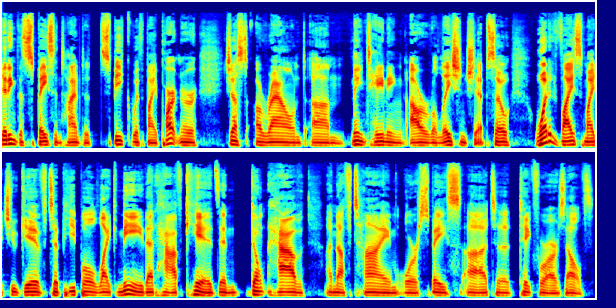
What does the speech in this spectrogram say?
getting the space and time to speak with my partner just around um, maintaining our relationship. So, what advice might you give to people like me that have kids and don't have enough time or space uh, to take for ourselves?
